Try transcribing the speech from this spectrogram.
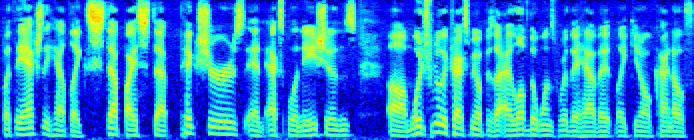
but they actually have like step by step pictures and explanations. Um, which really cracks me up is I love the ones where they have it like you know kind of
